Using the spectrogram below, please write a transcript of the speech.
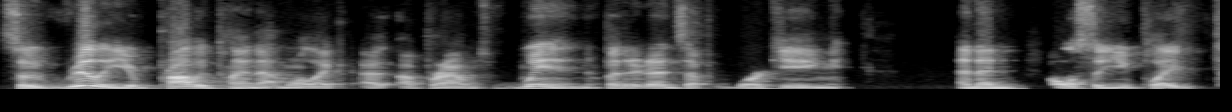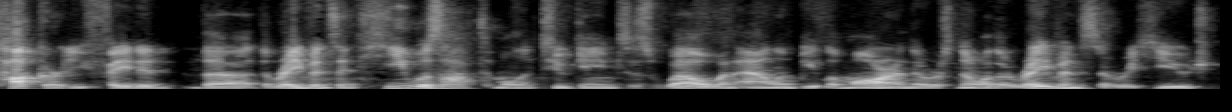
So really, you're probably playing that more like a, a Browns win, but it ends up working. And then also you played Tucker. You faded the the Ravens, and he was optimal in two games as well when Allen beat Lamar, and there was no other Ravens that were huge.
